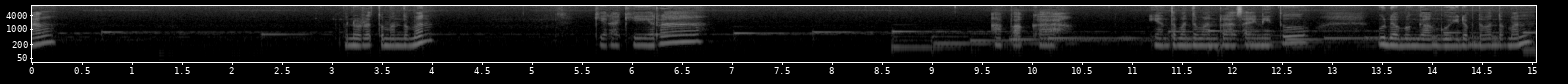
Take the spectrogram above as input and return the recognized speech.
sekarang menurut teman-teman kira-kira apakah yang teman-teman rasain itu udah mengganggu hidup teman-teman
